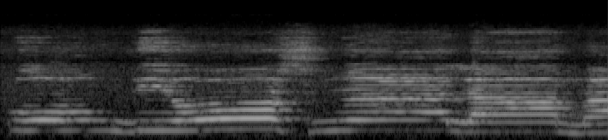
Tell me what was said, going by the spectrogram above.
pong Diyos nga lamang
